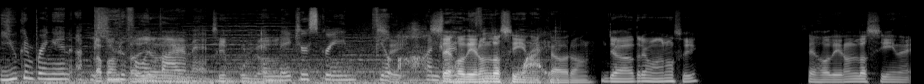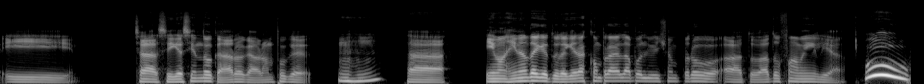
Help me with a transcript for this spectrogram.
You can bring in a La beautiful environment and make your screen feel Sí, a hundred Se jodieron los cines, cabrón. Ya, tres manos, sí. Se jodieron los cines y... O sea, sigue siendo caro, cabrón, porque... O sea, imagínate que tú le quieras comprar el Apple Vision Pro a toda tu familia. Uh.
